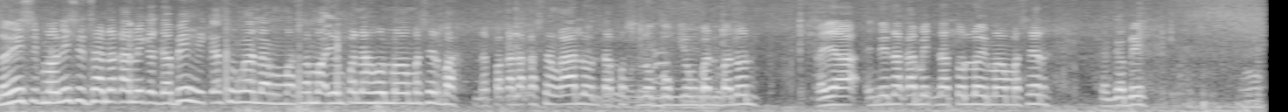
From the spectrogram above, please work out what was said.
Nanisid, manisid sana kami kagabi, kaso nga lang masama yung panahon mga maser ba? Napakalakas ng alon tapos lubog yung banbanon. Kaya hindi na kami natuloy mga maser kagabi. Oh,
